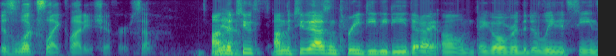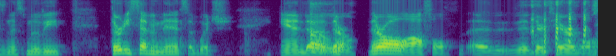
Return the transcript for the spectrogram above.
Just looks like Claudia Schiffer. So on Yeah. the two on the 2003 DVD that I own, they go over the deleted scenes in this movie, 37 minutes of which, and uh, they're Oh. they're all awful. Uh, they're, they're terrible.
